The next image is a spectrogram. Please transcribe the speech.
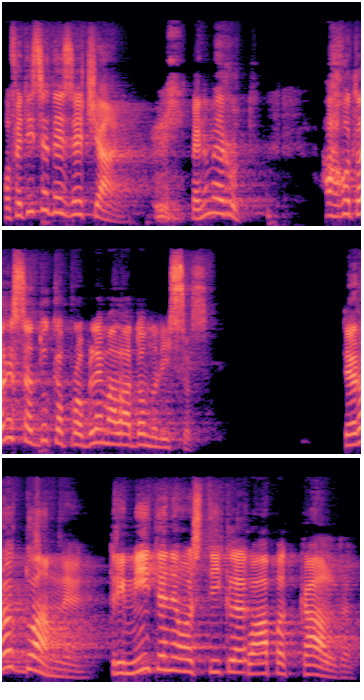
O fetiță de 10 ani, pe nume Rut, a hotărât să ducă problema la Domnul Isus. Te rog, Doamne, trimite-ne o sticlă cu apă caldă,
